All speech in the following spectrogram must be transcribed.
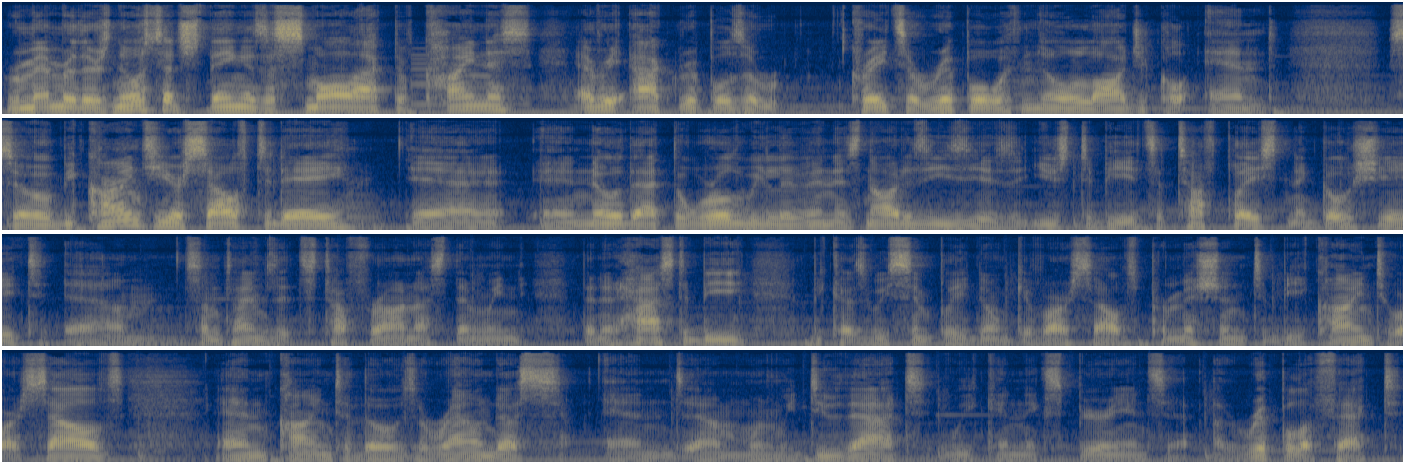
Remember, there's no such thing as a small act of kindness. Every act ripples a, creates a ripple with no logical end. So be kind to yourself today and, and, know that the world we live in is not as easy as it used to be. It's a tough place to negotiate. Um, sometimes it's tougher on us than we than it has to be because we simply don't give ourselves permission to be kind to ourselves and kind to those around us. And um, when we do that, we can experience a, a ripple effect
